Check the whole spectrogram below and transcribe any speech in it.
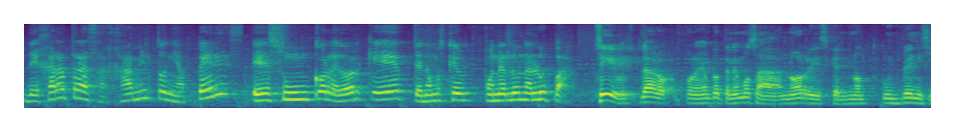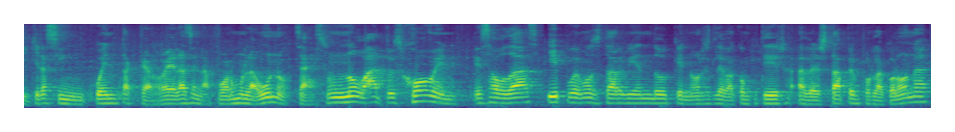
dejar atrás a Hamilton y a Pérez es un corredor que tenemos que ponerle una lupa. Sí, claro. Por ejemplo, tenemos a Norris que no cumple ni siquiera 50 carreras en la Fórmula 1. O sea, es un novato, es joven, es audaz y podemos estar viendo que Norris le va a competir a Verstappen por la corona.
